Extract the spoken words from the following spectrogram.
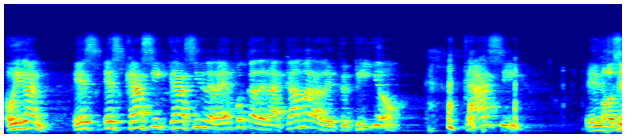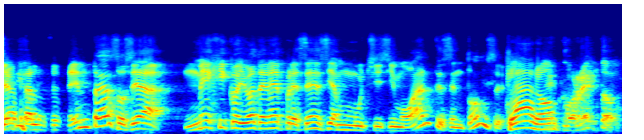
Oigan, es, es casi, casi de la época de la cámara de Pepillo. Casi. O sea, hasta los 70, o sea, México iba a tener presencia muchísimo antes entonces. Claro. Eh, correcto,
